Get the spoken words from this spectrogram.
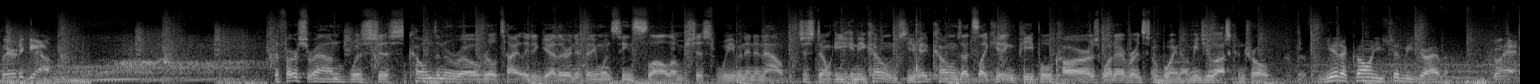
Clear to go. The first round was just cones in a row real tightly together, and if anyone's seen slalom, it's just weaving in and out. Just don't eat any cones. You hit cones, that's like hitting people, cars, whatever. It's no bueno. It means you lost control. If you hit a cone, you shouldn't be driving. Go ahead.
